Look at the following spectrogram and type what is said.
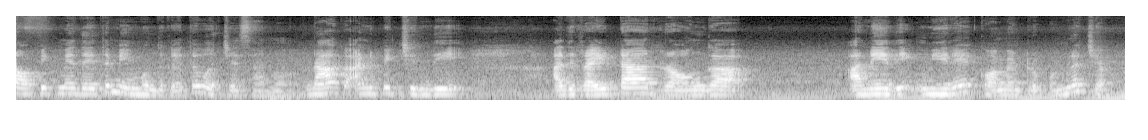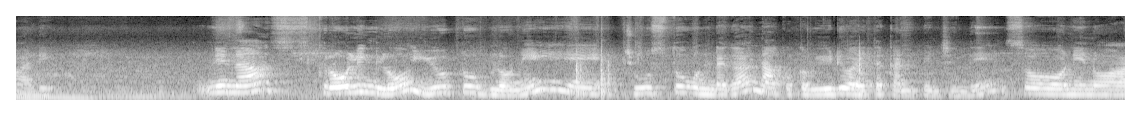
టాపిక్ మీద అయితే మీ ముందుకైతే వచ్చేసాను. నాకు అనిపించింది అది రైటా రాంగా అనేది మీరే కామెంట్ రూపంలో చెప్పాలి. నిన్న స్క్రోలింగ్లో యూట్యూబ్లోని చూస్తూ ఉండగా నాకు ఒక వీడియో అయితే కనిపించింది. సో నేను ఆ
